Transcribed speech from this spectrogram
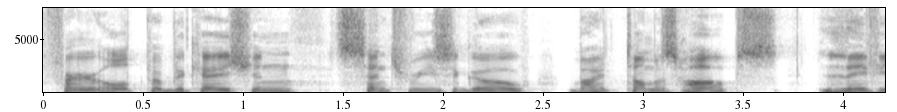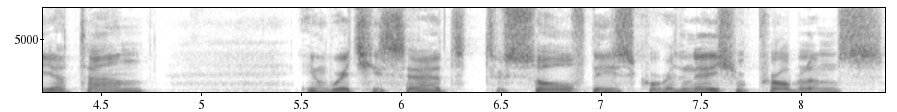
very old publication, centuries ago, by Thomas Hobbes, Leviathan, in which he said to solve these coordination problems,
